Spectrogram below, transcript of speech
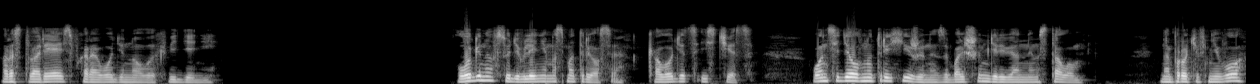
растворяясь в хороводе новых видений. Логинов с удивлением осмотрелся. Колодец исчез. Он сидел внутри хижины за большим деревянным столом. Напротив него,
